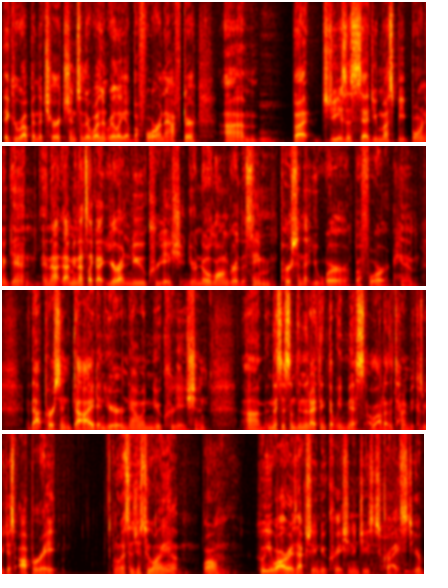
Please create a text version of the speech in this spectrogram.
they grew up in the church and so there wasn't really a before and after um, mm. But Jesus said you must be born again. And that I mean that's like a you're a new creation. You're no longer the same person that you were before him. That person died and you're now a new creation. Um, and this is something that I think that we miss a lot of the time because we just operate well this is just who I am. Well, who you are is actually a new creation in Jesus Christ. You're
